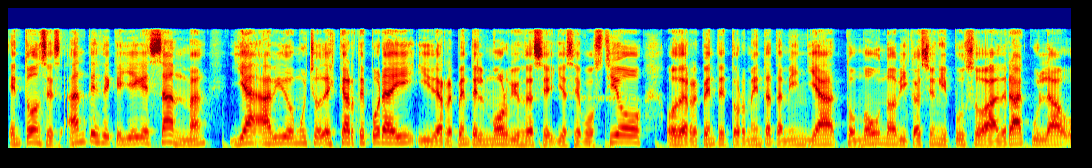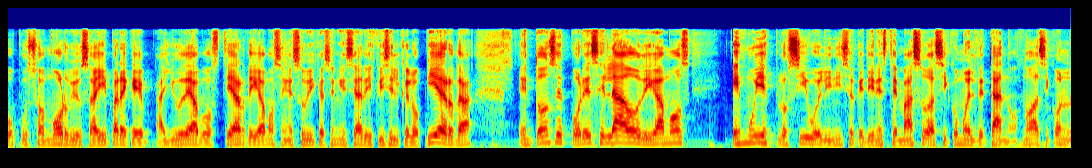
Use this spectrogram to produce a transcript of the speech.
Entonces, entonces, antes de que llegue Sandman, ya ha habido mucho descarte por ahí y de repente el Morbius ya se, ya se bosteó o de repente Tormenta también ya tomó una ubicación y puso a Drácula o puso a Morbius ahí para que ayude a bostear, digamos, en esa ubicación y sea difícil que lo pierda. Entonces, por ese lado, digamos, es muy explosivo el inicio que tiene este mazo, así como el de Thanos, ¿no? Así, con,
